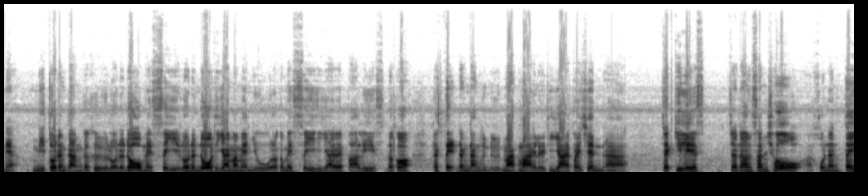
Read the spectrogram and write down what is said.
เนี่ยมีตัวดังๆ ก็คือโรนัลโด เมสซี่ โรนัลโดที่ย้ายมาแมนยู แล้วก็เมสซี่ที่ย้ายไปปารีส แล้วก็นักเตะดังๆ อื่นๆ มากมายเลยที่ย้ายไป เช่น อ่า แจ็คกิเลสจาดานซันโชโคนันเต้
